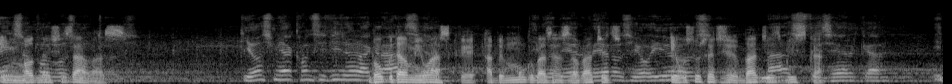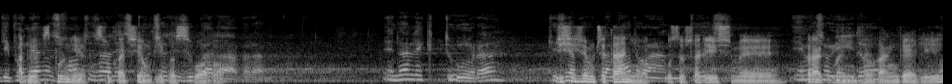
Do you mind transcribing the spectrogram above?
i modlę się za Was. Bóg dał mi łaskę, abym mógł Was zobaczyć i usłyszeć bardziej z bliska, aby wspólnie wsłuchać się w Jego Słowo. W dzisiejszym czytaniu usłyszeliśmy fragment Ewangelii,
